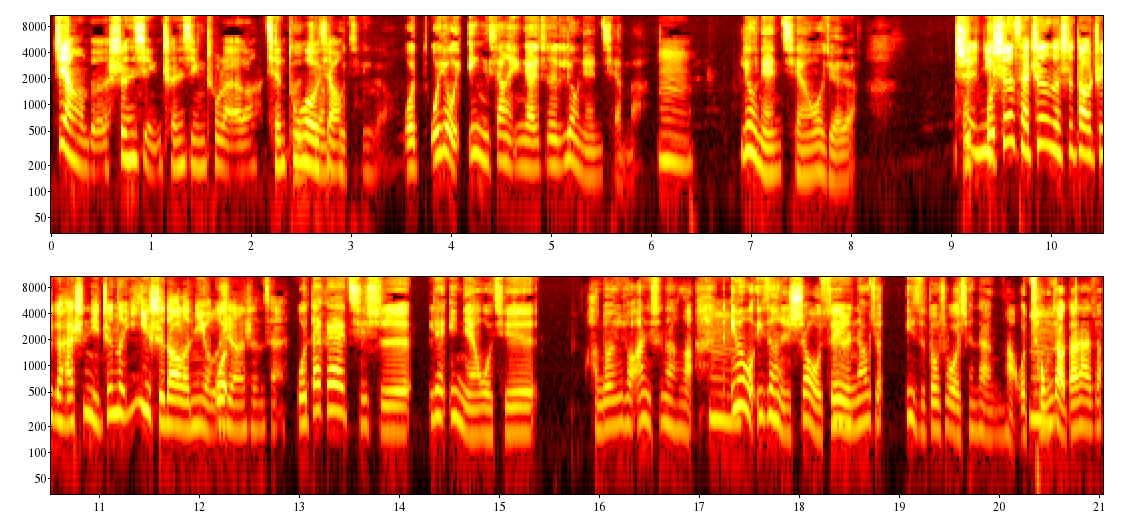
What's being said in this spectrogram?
这样的身形成型出来了？前凸后翘。不记得，我我有印象，应该是六年前吧。嗯。六年前，我觉得。是你身材真的是到这个，还是你真的意识到了你有了这样的身材？我大概其实练一年，我其实很多人说啊，你身材很好，因为我一直很瘦，所以人家会说一直都说我身材很好。我从小到大说，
